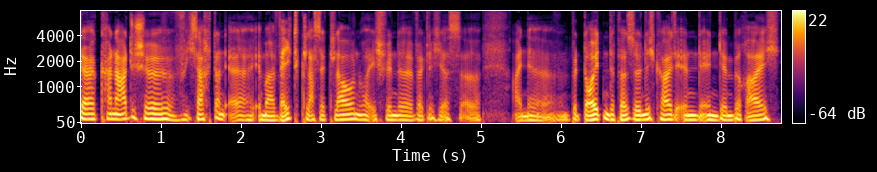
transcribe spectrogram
der kanadische, ich sage dann äh, immer Weltklasse-Clown, weil ich finde wirklich, er ist äh, eine bedeutende Persönlichkeit in, in dem Bereich.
